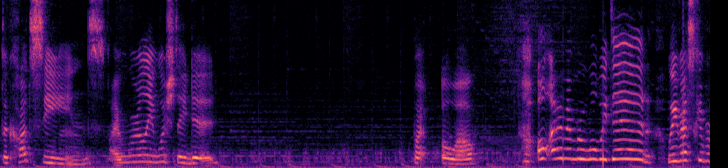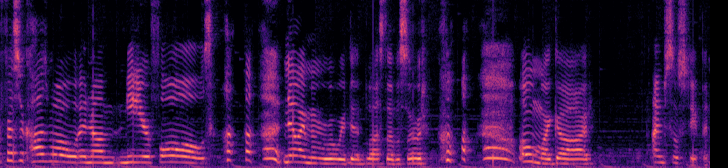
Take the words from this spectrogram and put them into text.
the cutscenes. I really wish they did. But, oh well. Oh, I remember what we did! We rescued Professor Cozmo in um, Meteor Falls. now I remember what we did last episode. oh my god. I'm so stupid.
